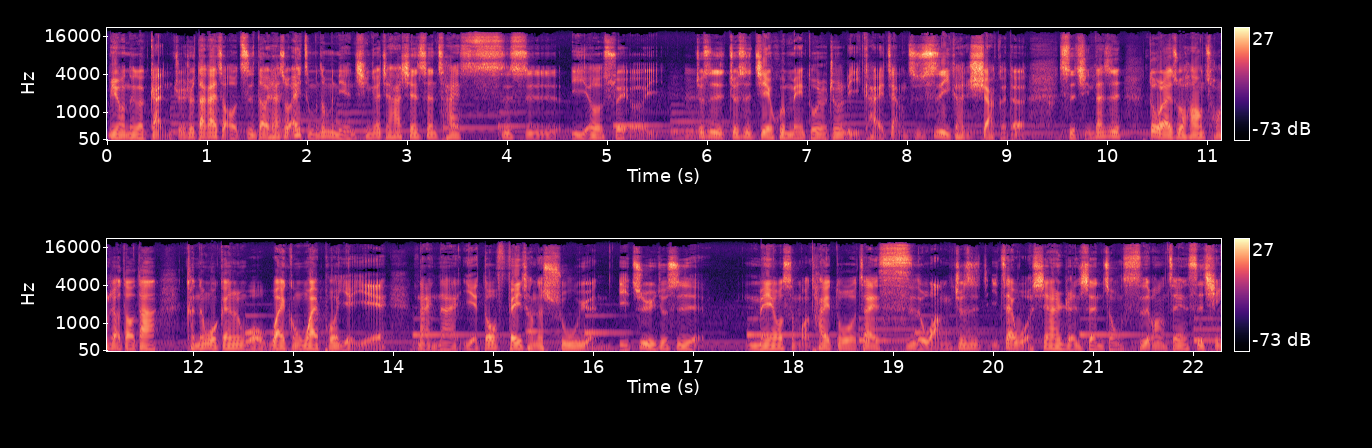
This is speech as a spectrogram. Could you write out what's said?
没有那个感觉，就大概是哦知道一下说，哎、怎么这么年轻，而且他先生才四十一二岁而已，就是就是结婚没多久就离开这样子，是一个很 shock 的事情。但是对我来说，好像从小到大，可能我跟我外公外婆、爷爷奶奶也都非常的疏远，以至于就是。没有什么太多在死亡，就是在我现在人生中死亡这件事情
